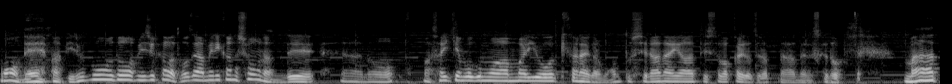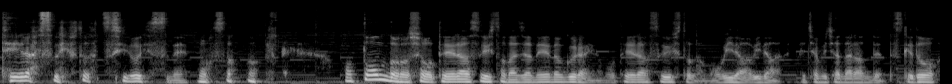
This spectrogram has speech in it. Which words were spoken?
もうね、まあ、ビルボード短いは当然アメリカのショーなんで、あの、まあ、最近僕もあんまり用が聞かないから、もう本当知らないアーティストばっかりがずらっと並んでるんですけど、まあ、テイラー・スウィフトが強いですね。もうその、ほとんどのショー、テイラー・スウィフトなんじゃねえのぐらいの、もうテイラー・スウィフトがもうウィダー、ウィダーでめちゃめちゃ並んでるんですけど、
